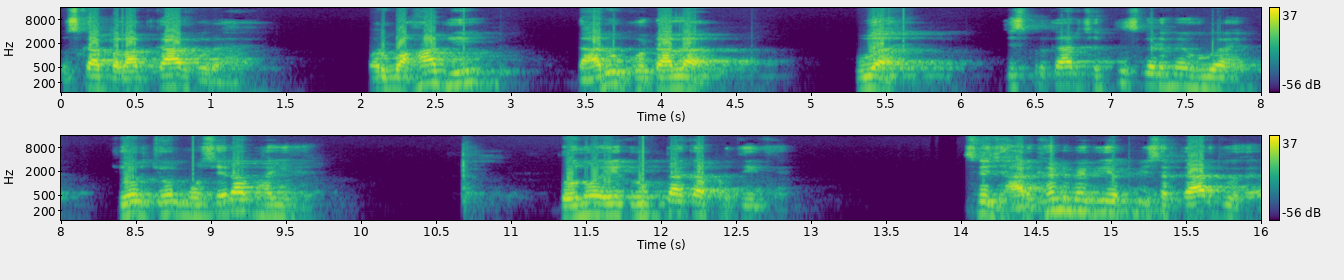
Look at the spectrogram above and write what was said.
उसका बलात्कार हो रहा है। और वहाँ भी दारू घोटाला हुआ है, जिस प्रकार छत्तीसगढ़ में हुआ है। चोर चोर मोसेरा भाई है। दोनों एक रूपता का प्रतीक है। इसलिए झारखंड में भी अपनी सरकार जो है,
